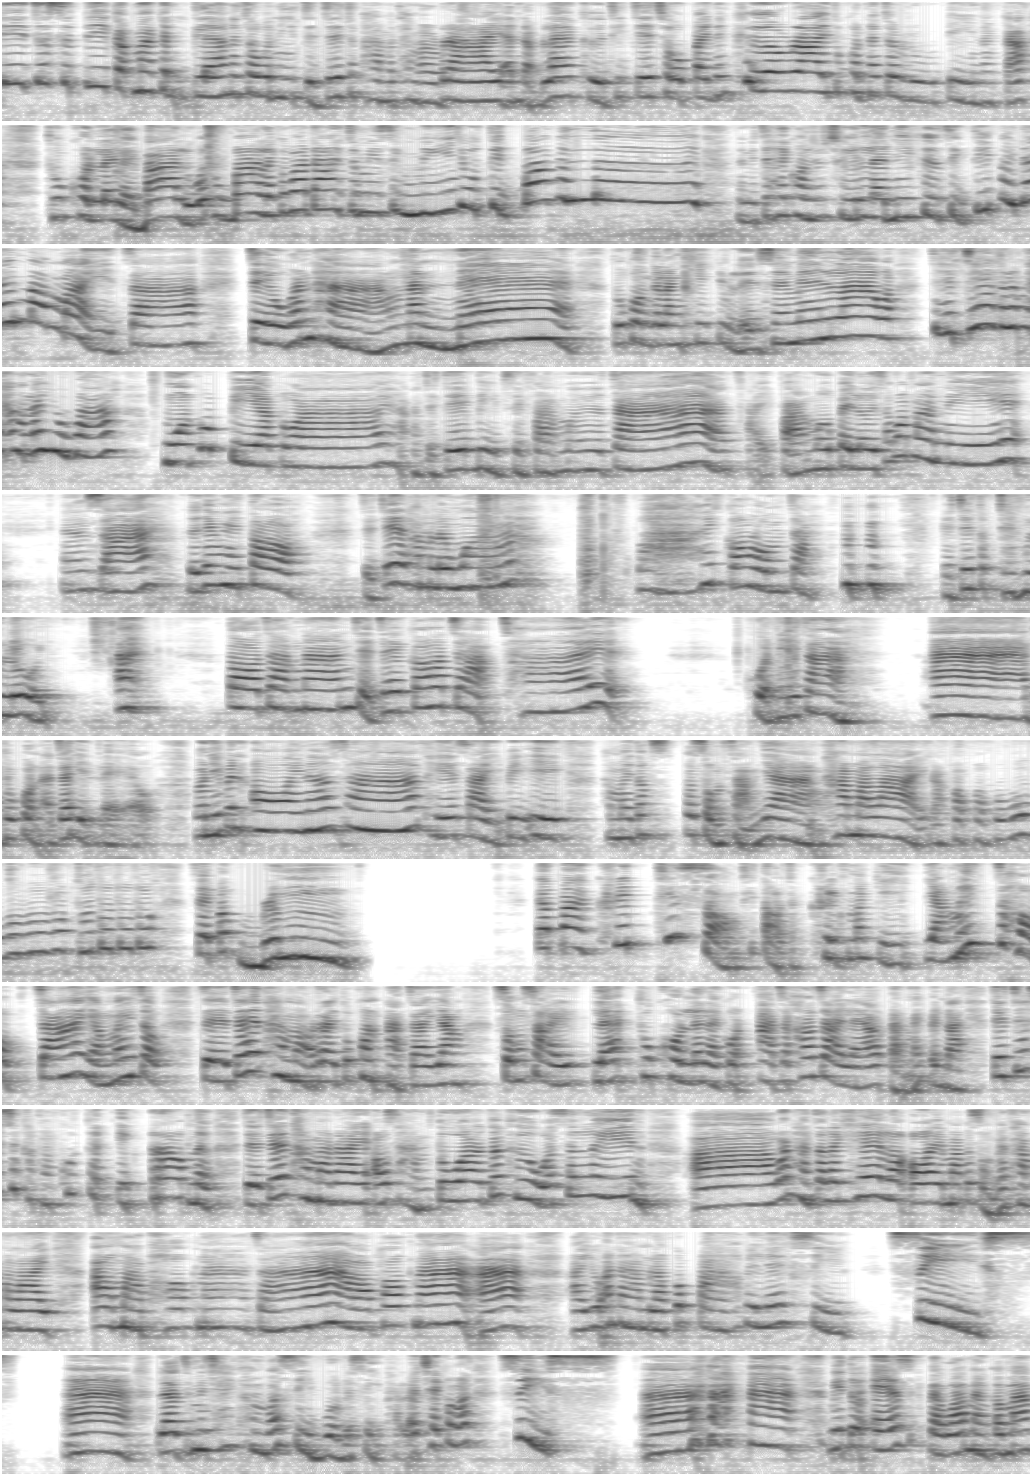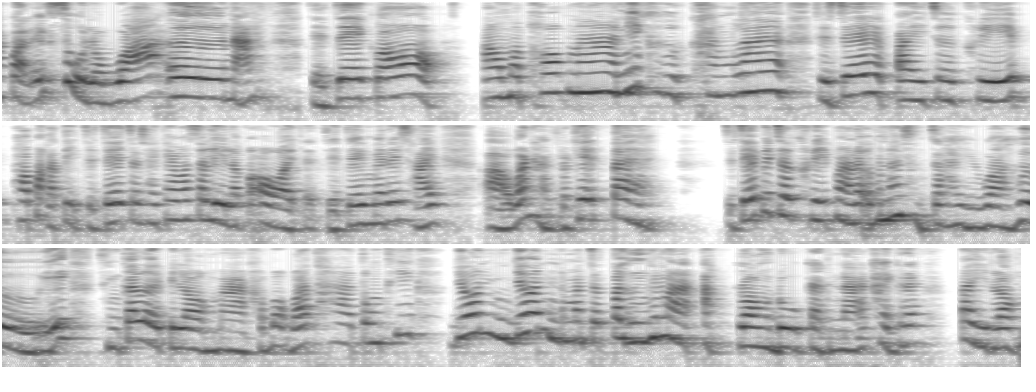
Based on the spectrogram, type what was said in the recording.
จะสวัสดีกลับมากันอีกแล้วนะจ๊ะวันนี้เจเจจะพามาทำอะไร อันดับแรกคือที่เจโชว์ไปนั่นคืออะไร ทุกคนน่าจะรู้ดีนะคะ ทุกคนหลาย ๆ บ้านหรือว่าทุกบ้านเลยก็ว่าได้จะมีสิ่งนี้อยู่ติดบ้านกันเลยอันนี้จะให้ความชื้นและนี่คือสิ่งที่ไปได้มาใหม่จ้าเจลว่านหางนั่นแน่ ทุกคนกำลังคิดอยู่เลยใช่ไหมล่ะว่าเจเจกำลังทำอะไรอยู่วะ หัวก็เปียกไว้อาจจะเจ๊บีบใส่ฝ่ามือจ้า ใส่ฝ่ามือไปเลยสักประมาณนี้นะจ๊ะแล้วยังไงต่อ เจเจ๊ทำอะไรวะว้ายกล้องลมจ้ะเจ๊เจตกใจมดเลยอะต่อจากนั้นเจ๊เจก็จะใช้ ขวดนี้จ้าอ่า ทุกคนอาจจะเห็นแล้ว วันนี้เป็นออยนะจ๊ะ ใส่ไปอีกทำไมต้องผสมสามอย่างทำอะไรกับพอพอพอพอพอพอพอทุทุทุทุเสร็จปั๊บบลึม กลับมาคลิปที่สองที่ต่อจากคลิปเมื่อกี้ ยังไม่จบจ้ายังไม่จบเจเจทำอะไรทุกคนอาจจะยังสงสัยและทุกคนหลายๆคนอาจจะเข้าใจแล้ว แต่ไม่เป็นไรเจเจจะกลับมาพูดกันอีกรอบหนึ่งเจเจทำอะไรเอาสามตัวก็คือวัสลีนอ่าวันหันจระเข้ละออยมาผสมกันทำอะไร เอามาพอกหน้าจ้าเอามาพอกหน้าอ่าอายุอานามเราก็ปาเข้าไปเลขสี่สี่ อ่า เราจะไม่ใช้คำว่าสี่บวกหรือสี่พันเราใช้คำว่าสี่อ่ามีตัว s แปลว่ามันก็มากกว่าเลขศูนย์หรอวะเออนะเจเจก็เอามาพอกหน้านี่คือครั้งแรกเจเจไปเจอคลิป เพราะปกติเจเจจะใช้แค่วัสลีนแล้วก็ออย แต่เจเจไม่ได้ใช้อ่าว่านหางจระเข้แต่เจ๊ไปเจอคลิปมาแล้วเออมันน่าสนใจว่ะเฮ้ยฉันก็เลยไปลองมาเขาบอกว่าทาตรงที่ย่นย่นมันจะตึงขึ้นมาอะลองดูกันนะ ใครก็ได้ ไปลอง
